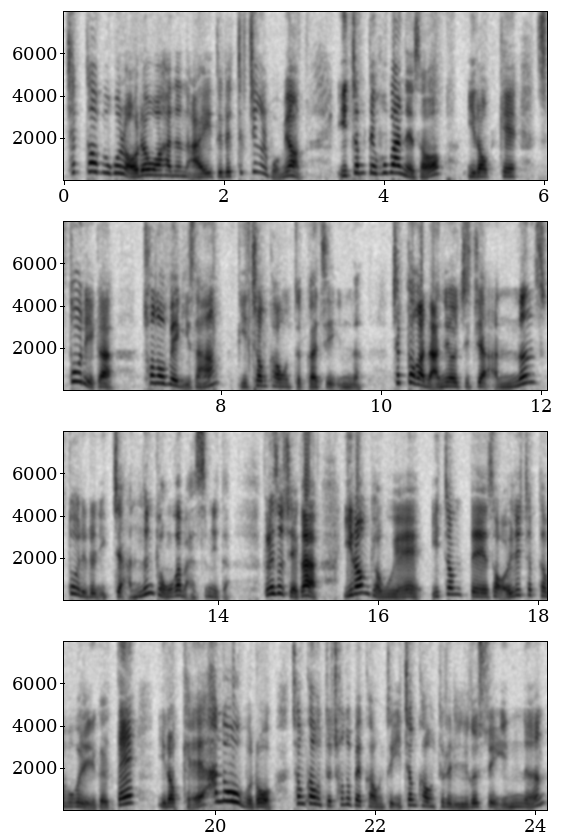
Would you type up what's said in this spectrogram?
챕터북을 어려워하는 아이들의 특징을 보면 2점대 후반에서 이렇게 스토리가 1500 이상 2000 카운트까지 있는 챕터가 나뉘어지지 않는 스토리를 읽지 않는 경우가 많습니다. 그래서 제가 이런 경우에 2점대에서 얼리 챕터북을 읽을 때 이렇게 한 호흡으로 1000카운트, 1500카운트, 2000카운트를 읽을 수 있는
